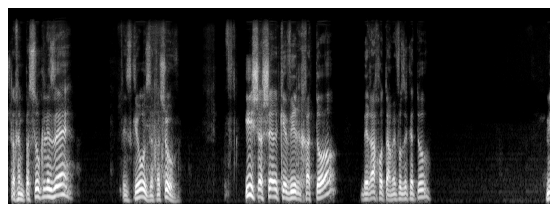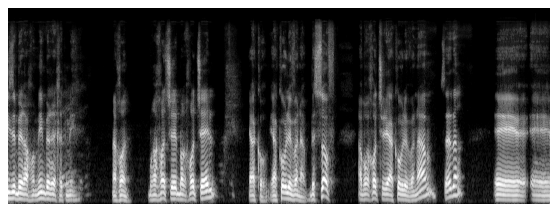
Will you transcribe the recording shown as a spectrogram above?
יש לכם פסוק לזה? תזכרו, זה חשוב. איש אשר כברכתו, ברך אותם. איפה זה כתוב? מי זה ברך? מי ברך את מי? נכון. ברכות של, ברכות של יעקב, יעקב לבניו. בסוף הברכות של יעקב לבניו, בסדר? אה, אה,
